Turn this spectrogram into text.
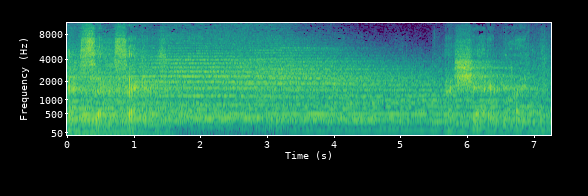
In seven seconds, I shattered mine.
